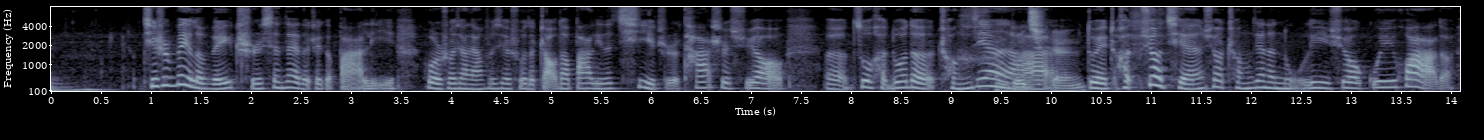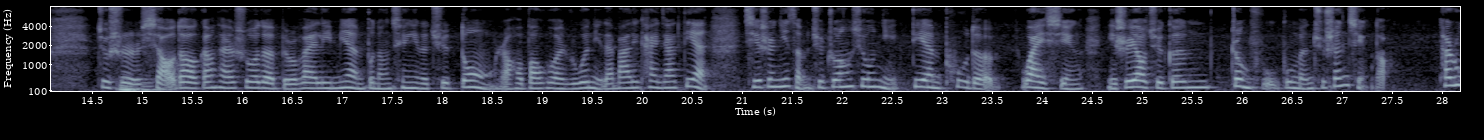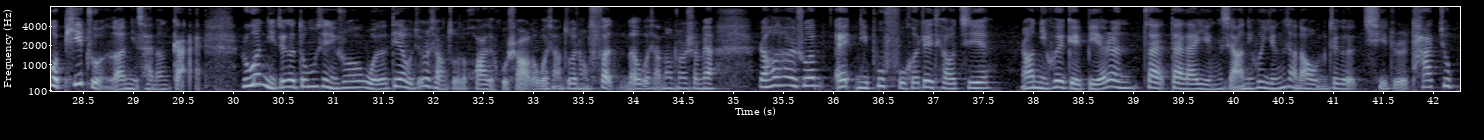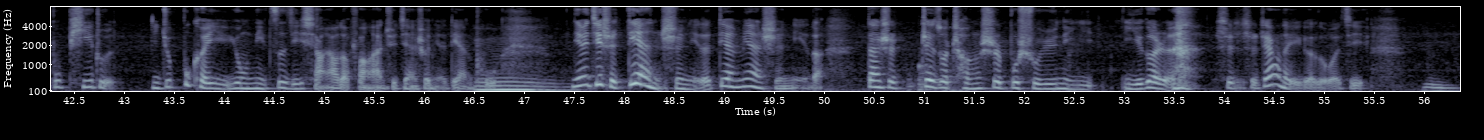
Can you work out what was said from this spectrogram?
嗯其实为了维持现在的这个巴黎，或者说像梁福谢说的，找到巴黎的气质，它是需要呃做很多的承建很多啊，钱，对，很需要钱，需要成建的努力，需要规划的。就是小到刚才说的，比如外立面不能轻易的去动，然后包括如果你在巴黎开一家店，其实你怎么去装修你店铺的外形，你是要去跟政府部门去申请的。他如果批准了，你才能改。如果你这个东西，你说我的店我就是想做的花里胡哨的，我想做成粉的，我想弄成什么样，然后他会说，哎，你不符合这条街，然后你会给别人再带来影响，你会影响到我们这个气质，他就不批准，你就不可以用你自己想要的方案去建设你的店铺，嗯。因为即使店是你的，店面是你的，但是这座城市不属于你一一个人，是是这样的一个逻辑。嗯，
